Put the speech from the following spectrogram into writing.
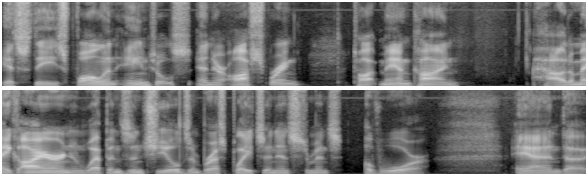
it's these fallen angels and their offspring taught mankind how to make iron and weapons and shields and breastplates and instruments of war. And uh,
